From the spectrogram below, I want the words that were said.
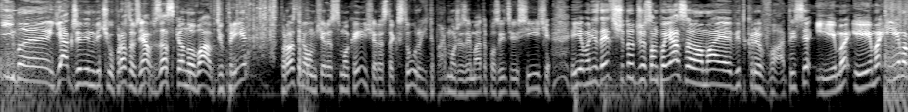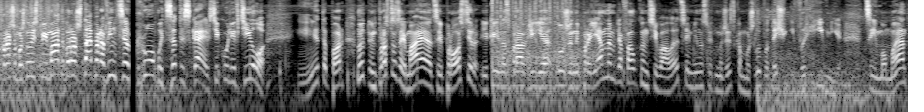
Іме, як же він відчув? Просто взяв, засканував Дюпрі прострілом через смоки, через текстури, і тепер може займати позицію Січі. І мені здається, що тут же Сан Пояса має відкриватися. Іме, іме, іме. Хороша можливість піймати ворож снайпера. Він це робить, затискає всі кулі в тіло. І тепер ну він просто займає цей простір, який насправді є дуже неприємним для Фелконсів, але цей мінус від Меджиска, можливо, дещо і вирівнює цей момент.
